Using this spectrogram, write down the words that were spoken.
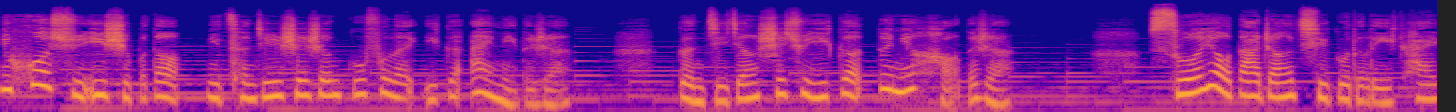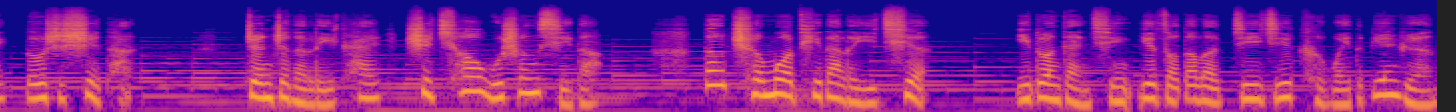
你或许意识不到，你曾经深深辜负了一个爱你的人，更即将失去一个对你好的人。所有大张旗鼓的离开都是试探，真正的离开是悄无声息的。当沉默替代了一切，一段感情也走到了岌岌可危的边缘。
